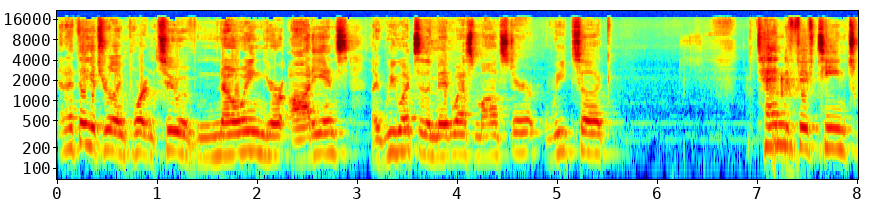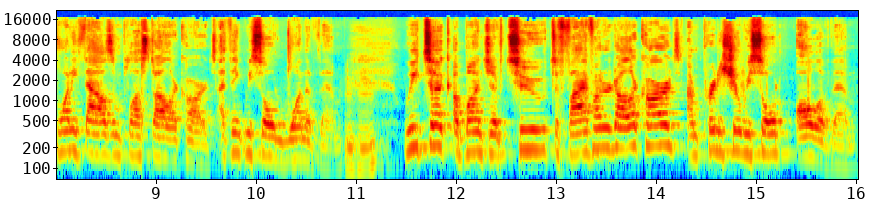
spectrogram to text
And I think it's really important too of knowing your audience. Like we went to the Midwest Monster, we took 10 to 15, 20,000 plus dollar cards. I think we sold one of them. Mm-hmm. We took a bunch of 2 to 500 dollar cards. I'm pretty sure we sold all of them.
